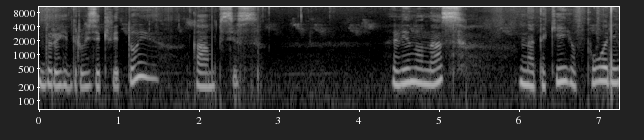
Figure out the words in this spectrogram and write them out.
дорогі друзі, квітує кампсіс. Він у нас на такій опорі.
